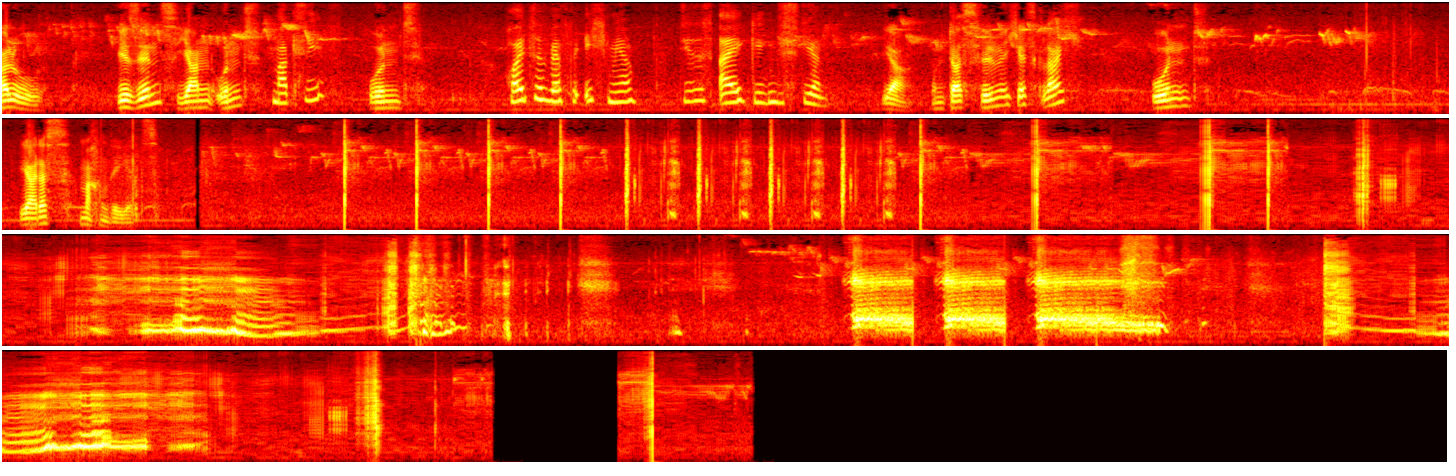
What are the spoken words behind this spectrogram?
Hallo, wir sind's, Jan und Maxi, und heute werfe ich mir dieses Ei gegen die Stirn. ja, und das filme ich jetzt gleich und ja, das machen wir jetzt. Mm-hmm.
